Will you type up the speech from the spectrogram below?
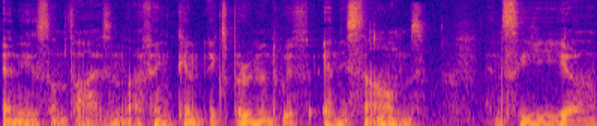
any sound files, and I think can experiment with any sounds and see uh,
